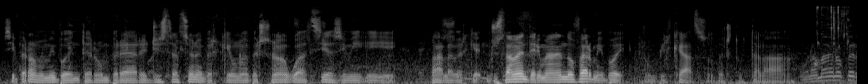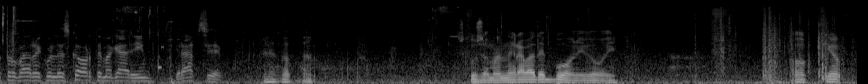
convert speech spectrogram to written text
Sì, però non mi puoi interrompere la registrazione perché una persona qualsiasi mi parla perché giustamente rimanendo fermi poi rompi il cazzo per tutta la... Una mano per trovare quelle scorte, magari? Grazie. Eh vabbè. Scusa, ma ne eravate buoni voi? Occhio.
